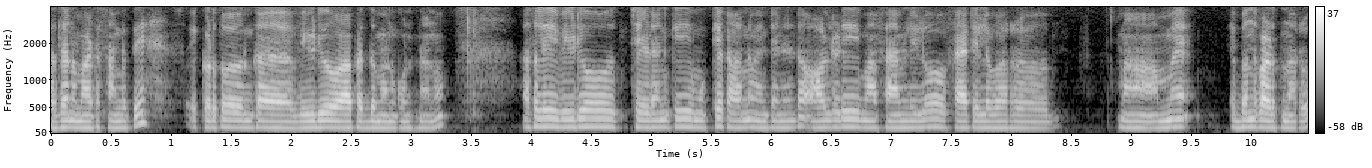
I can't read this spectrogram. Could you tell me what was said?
అదనమాట సంగతి. ఇక్కడతో ఇంకా వీడియో ఆపేద్దాం అనుకుంటున్నాను. అసలు ఈ వీడియో చేయడానికి ముఖ్య కారణం ఏంటంటే ఆల్రెడీ మా ఫ్యామిలీలో ఫ్యాటీ లివర్ మా అమ్మాయి ఇబ్బంది పడుతున్నారు.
